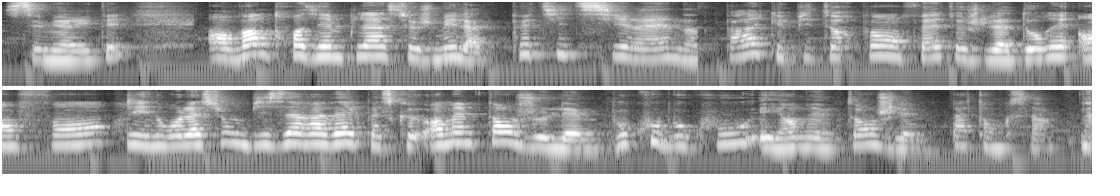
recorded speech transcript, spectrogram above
c'est mérité. En 23ème place, je mets La Petite Sirène. Pareil que Peter Pan, en fait, je l'adorais enfant. J'ai une relation bizarre avec parce qu'en même temps, je l'aime beaucoup beaucoup et en même temps, je l'aime pas tant que ça.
